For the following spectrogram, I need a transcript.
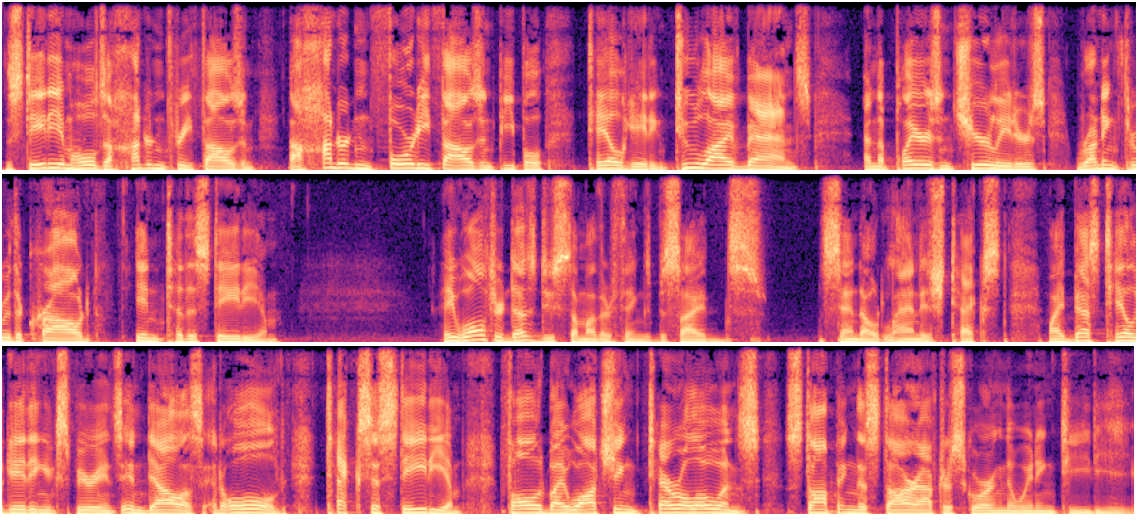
The stadium holds 103,000, 140,000 people tailgating, two live bands, and the players and cheerleaders running through the crowd into the stadium. Hey, Walter does do some other things besides send outlandish text. My best tailgating experience in Dallas at Old Texas Stadium, followed by watching Terrell Owens stomping the star after scoring the winning TD.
